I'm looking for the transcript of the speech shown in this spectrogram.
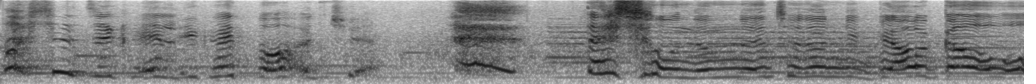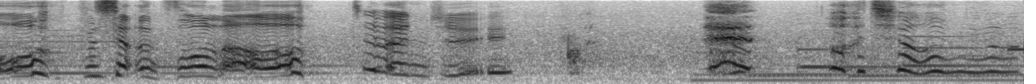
我甚至可以离开投行圈，但是我能不能求求你不要告我？我不想坐牢，陈军，我求你了。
